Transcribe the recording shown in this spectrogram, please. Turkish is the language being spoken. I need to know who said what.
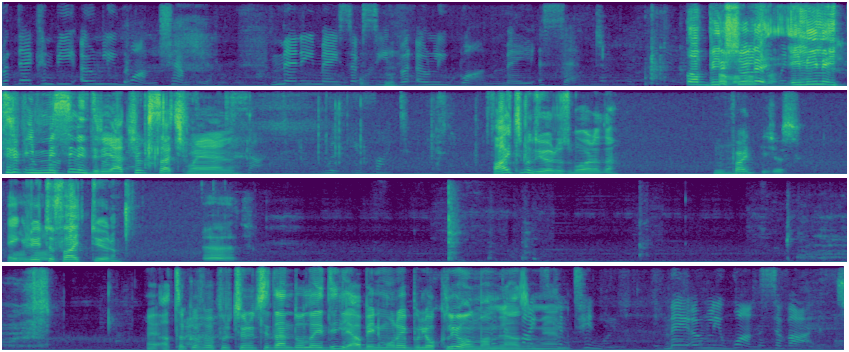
Speaker 1: But there can be only one champion. Many may succeed, but only one may ascend.
Speaker 2: Abi beni
Speaker 3: Tamam
Speaker 2: şöyle eliyle ittirip inmesi nedir ya? Çok saçma yani.
Speaker 1: Fight
Speaker 2: mı diyoruz bu arada?
Speaker 4: Fight diyeceğiz.
Speaker 2: Agree to fight diyorum.
Speaker 3: Evet.
Speaker 2: Yani Attack of Opportunity'den dolayı değil ya. Benim orayı blokluyor olmam lazım yani.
